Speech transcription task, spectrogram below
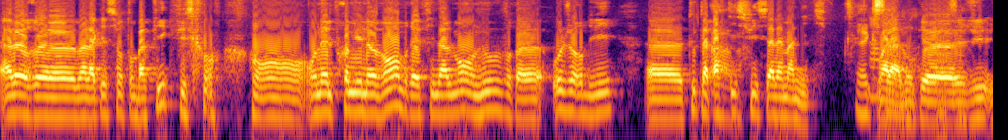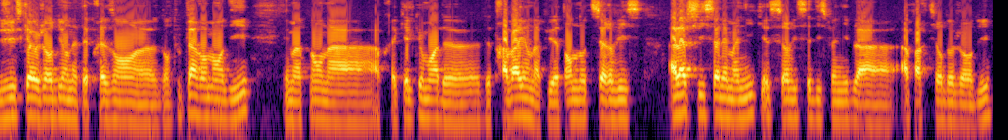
Alors, euh, bah, la question tombe à pic puisqu'on on, on est le 1er novembre et finalement on ouvre euh, aujourd'hui euh, toute la partie Ah. suisse alémanique. Excellent. Voilà, donc ju- jusqu'à aujourd'hui, on était présent dans toute la Romandie et maintenant, on a, après quelques mois de, de travail, on a pu étendre notre service à la Suisse alémanique et ce service est disponible à, à partir d'aujourd'hui.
